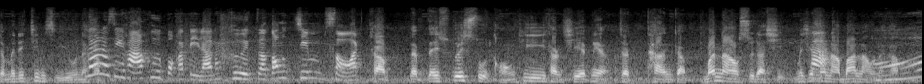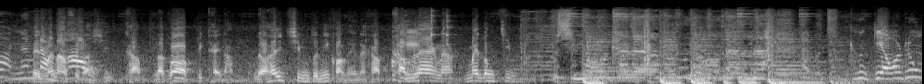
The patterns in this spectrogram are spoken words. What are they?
จะไม่ได้จิ้มซีอิ๊วนะคนั่รันบ น่ะสิคะคือปกติแล้วคือจะต้องจิ้มซอส ครับ แต่ในด้วยสูตรของที่ทางเชฟเนี่ยจะทานกับมะนาวซูดาชิ ไม่ใช่ค่ะมะนาวบ้านเรานะครับ อ๋อนั่นเป็นมะนาวนำเข้าซูดาชิครับแล้วก็พริกไทยดำเดี๋ยวให้ชิมตัวนี้ก่อนเลยนะครับโอเคคำแรกนะไม่ต้องจิ้ม คือเกี๊ยวนุ่ม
